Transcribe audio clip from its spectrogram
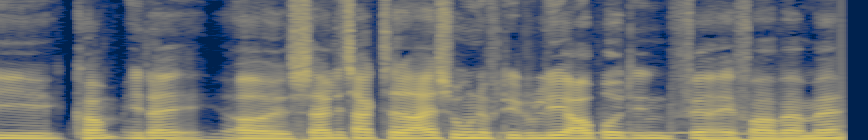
I kom i dag, og særligt tak til dig, Sune, fordi du lige afbrød din ferie for at være med.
